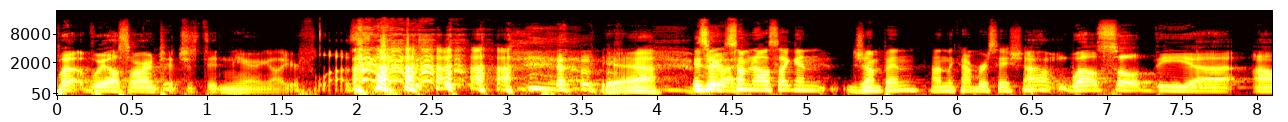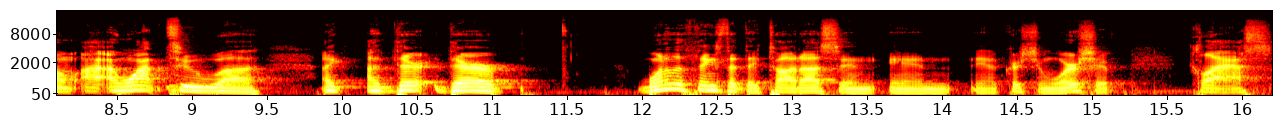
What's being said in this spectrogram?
but we also aren't interested in hearing all your flaws. yeah, is there Yeah. something else I can jump in on the conversation? Um, well, so the uh, um, I, I want to uh, I, I, there there one of the things that they taught us in in you know, Christian worship class,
